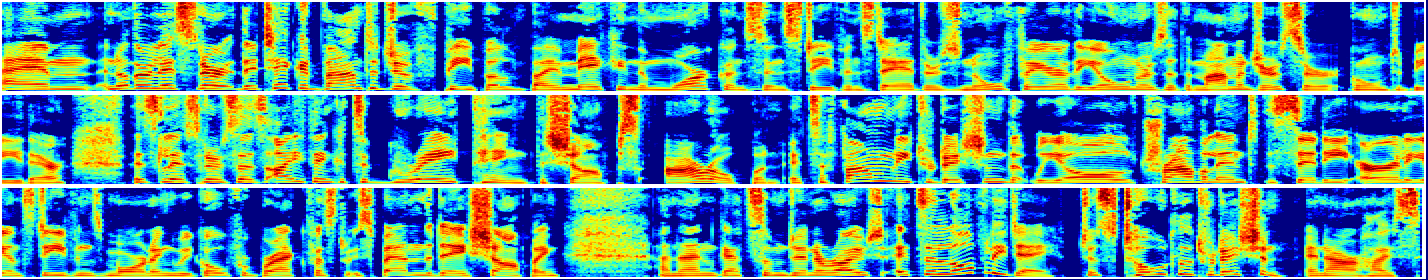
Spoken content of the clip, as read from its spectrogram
Um, another listener, they take advantage of people by making them work on St. Stephen's Day. There's no fear the owners or the managers are going to be there. This listener says, I think it's a great thing the shops are open. It's a family tradition that we all travel into the city early on Stephen's morning. We go for breakfast, we spend the day shopping, and then get some dinner out. It's a lovely day, just total tradition in our house.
